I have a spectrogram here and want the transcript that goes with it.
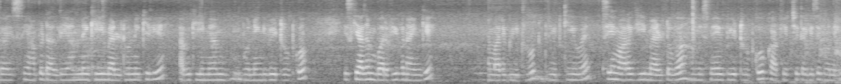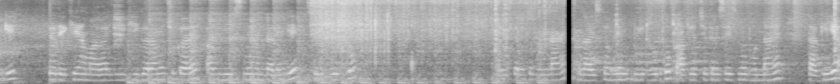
गैस यहाँ पे डाल दिया हमने घी मेल्ट होने के लिए। अब घी में हम भुनेंगे बीट रूट को। इसकी आज हम बर्फ़ी बनाएँगे। हमारे बीट रूट ग्रेट किए हुए ऐसे हमारा घी मेल्ट होगा, हम इसमें बीट रूट को काफ़ी अच्छी तरीके से भुनेंगे। तो देखिए हमारा ये घी गर्म हो चुका है। अब ये इसमें हम डालेंगे बीट रूट को। और इस तरह से भुनना है। गाइस को हमें बीट रूट को काफ़ी अच्छी तरह से इसमें भुनना है ताकि ये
